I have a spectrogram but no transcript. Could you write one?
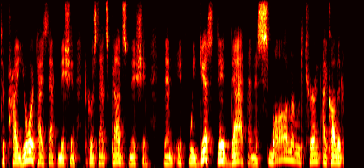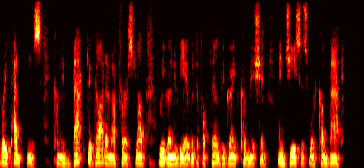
to prioritize that mission because that's God's mission, then if we just did that and a small little turn, I call it repentance, coming back to God and our first love, we're going to be able to fulfill the Great Commission and Jesus will come back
